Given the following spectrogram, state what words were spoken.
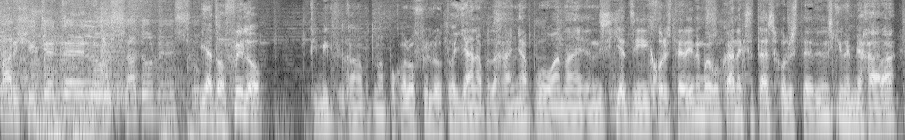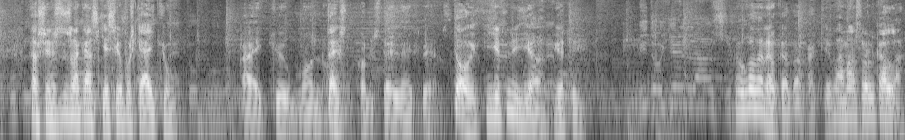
Μ' αρχή και τέλος σαν τον έσω Για το φίλο, τιμή του κάνω από τον αποκαλοφίλο, το Γιάννη από τα Χανιά που ανα- ενισχύει τη χολυστερίνη μου. Έχω κάνει εξετάσεις χολυστερίνης και είναι μια χαρά. Θα σου συνιστούσα να κάνεις και εσύ όπως και IQ. IQ μόνο. Τεστ. Χολυστερίνη δεν χρειάζεται. Το όχι, και για την υγεία. Γιατί; Εγώ δεν έχω κατά κακή. Να είμαστε όλοι καλά.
